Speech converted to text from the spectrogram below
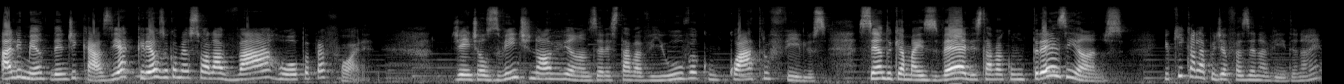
alimento dentro de casa. E a Creuza começou a lavar a roupa para fora. Gente, aos 29 anos ela estava viúva com quatro filhos, sendo que a mais velha estava com 13 anos. E o que ela podia fazer na vida, né?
